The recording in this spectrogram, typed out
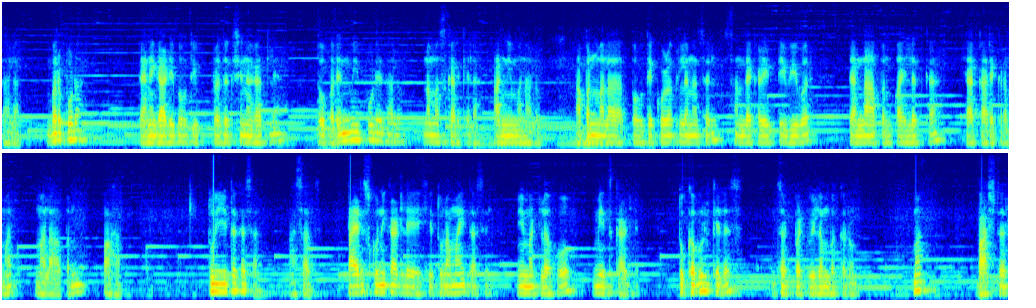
झाला. बरं त्याने गाडीभोवती प्रदक्षिणा घातल्या. तोपर्यंत मी पुढे झालो. नमस्कार केला आणि म्हणालो आपण मला बहुतेक ओळखलं नसेल. संध्याकाळी टी व्हीवर त्यांना आपण पाहिलं का? ह्या कार्यक्रमात मला आपण पहा तू इथं कसा? असाच. टायर्स कोणी काढले हे तुला माहीत असेल. मी म्हटलं हो मीच काढले. तू कबूल केलंस? झटपट विलंब करून. मग? बास्टर्ड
